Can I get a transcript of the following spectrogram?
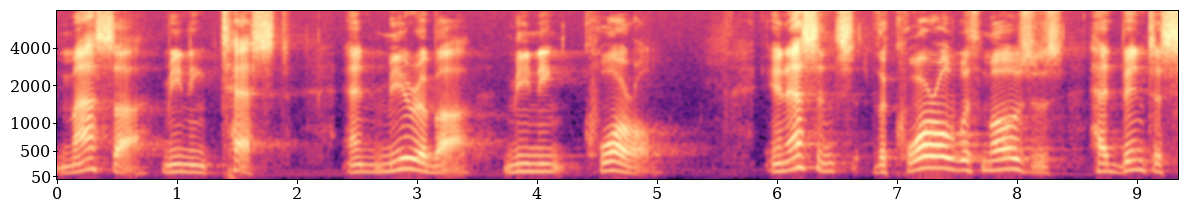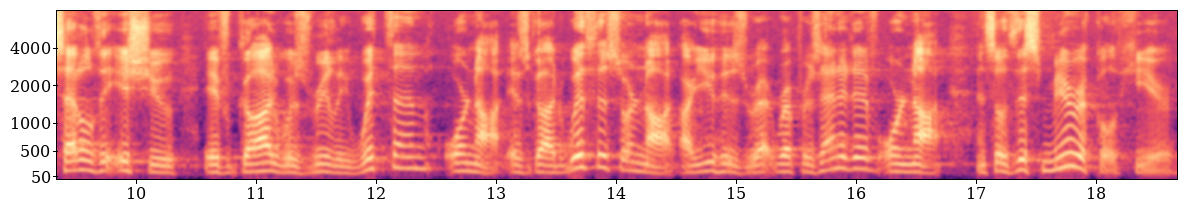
Massah, meaning test, and Meribah, meaning quarrel. In essence, the quarrel with Moses had been to settle the issue if God was really with them or not. Is God with us or not? Are you His representative or not? And so this miracle here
